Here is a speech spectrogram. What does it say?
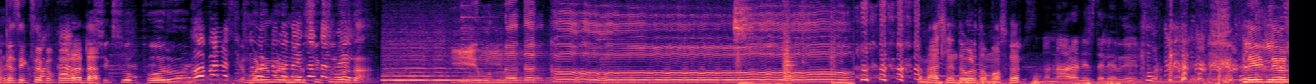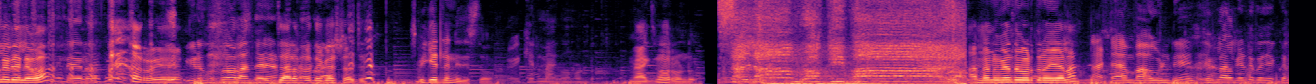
ఒక సిక్స్ ఒక ఫోర్ అట్లా? సిక్స్ ఫోర్ మూడు సిక్స్ కొడతా. మ్యాచ్లో ఎంత కొడతావు మాస్కర్ నన్ను ఆడనిస్తలేరు ప్లేయింగ్ లెవెల్లో లేవా? అరే. ఇక్కడ కూర్చోవాలి అంతే చాలా పెద్ద కష్టం వచ్చింది. వికెట్లు ఎన్ని తీస్తావు? వికెట్ మ్యాక్సిమం రెండు. మాక్సిమం రెండు. అన్న నువ్వెంత కొడుతున్నావు ఇవాళ నా టైం బాగుంటే ఏం నాలుగు గంటలు కొంచెం ఎక్కువ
